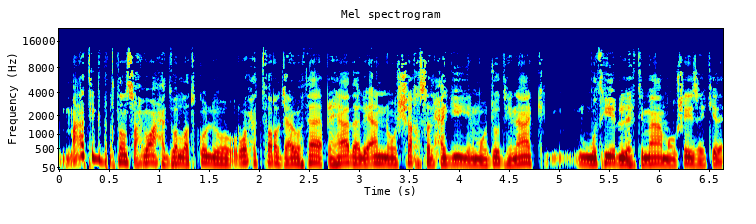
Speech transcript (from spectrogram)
ما تقدر تنصح واحد والله تقول له روح اتفرج على الوثائقي هذا لأنه الشخص الحقيقي الموجود هناك مثير للاهتمام أو شيء زي كذا.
